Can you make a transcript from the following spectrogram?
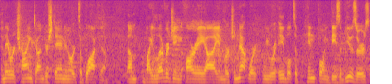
And they were trying to understand in order to block them. Um, by leveraging our AI and merchant network, we were able to pinpoint these abusers,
